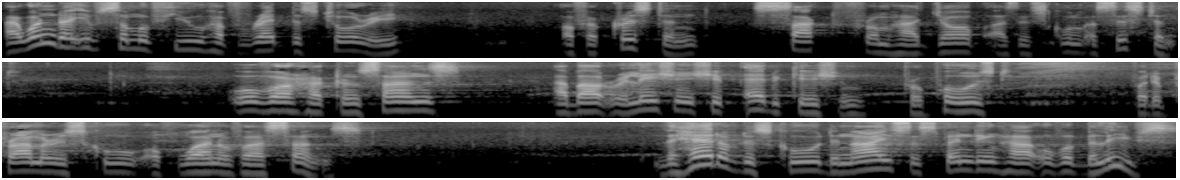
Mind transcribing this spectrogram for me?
I wonder if some of you have read the story of a Christian sacked from her job as a school assistant over her concerns about relationship education proposed for the primary school of one of our sons. The head of the school denies suspending her over beliefs.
